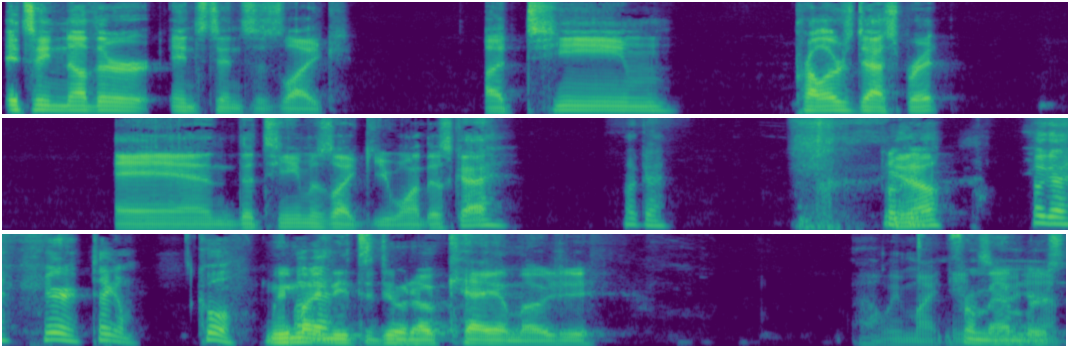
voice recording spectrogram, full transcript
It's another instance is like a team. Preller's desperate, and the team is like, "You want this guy? Okay, you Okay. know, okay, here, take him. Cool. We might need to do an okay emoji Oh, we might need for to, yeah. members.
